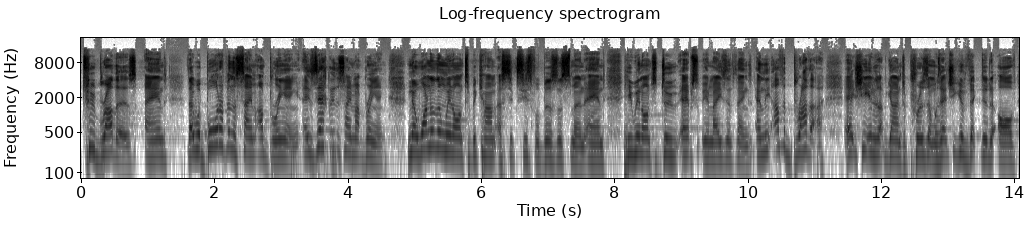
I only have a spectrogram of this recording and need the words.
two brothers, and they were brought up in the same upbringing, exactly the same upbringing. Now, one of them went on to become a successful businessman, and he went on to do absolutely amazing things. And the other brother actually ended up going to prison, was actually convicted of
